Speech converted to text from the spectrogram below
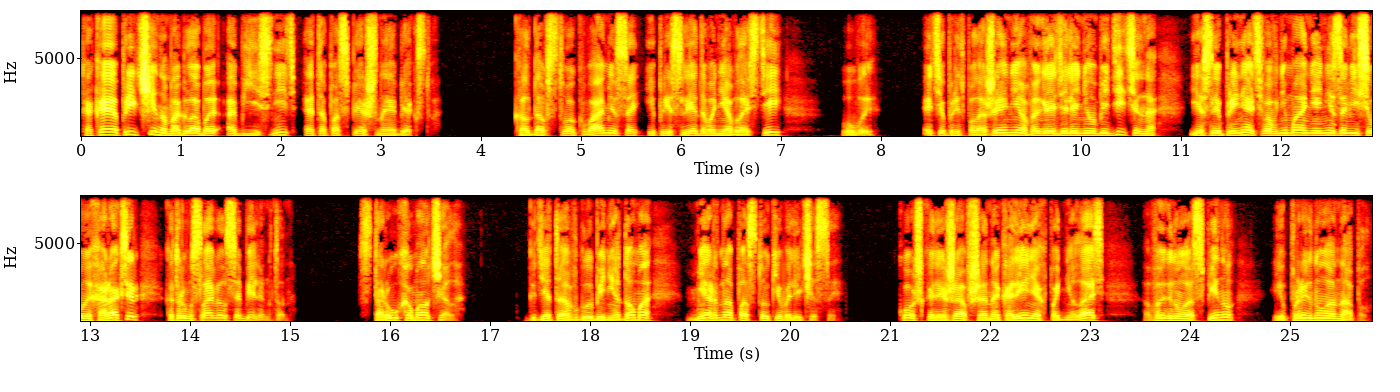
Какая причина могла бы объяснить это поспешное бегство? Колдовство Квамиса и преследование властей? Увы, эти предположения выглядели неубедительно, если принять во внимание независимый характер, которым славился Биллингтон. Старуха молчала. — где-то в глубине дома мерно постукивали часы. Кошка, лежавшая на коленях, поднялась, выгнула спину и прыгнула на пол.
